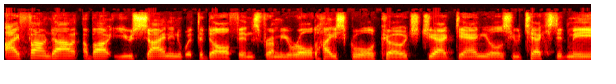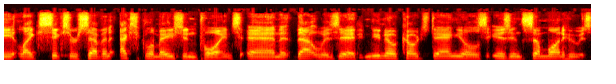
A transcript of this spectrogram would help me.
I found out about you signing with the Dolphins from your old high school coach, Jack Daniels, who texted me like six or seven exclamation points, and that was it. And you know, Coach Daniels isn't someone who's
